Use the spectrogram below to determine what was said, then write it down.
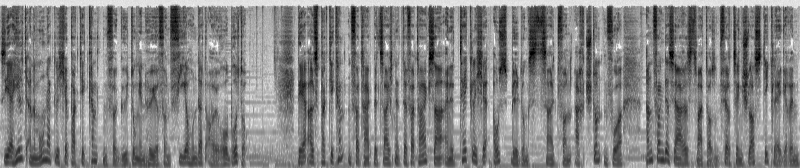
Sie erhielt eine monatliche Praktikantenvergütung in Höhe von 400 Euro brutto. Der als Praktikantenvertrag bezeichnete Vertrag sah eine tägliche Ausbildungszeit von acht Stunden vor. Anfang des Jahres 2014 schloss die Klägerin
